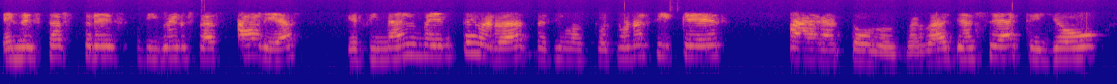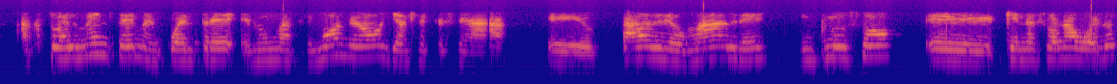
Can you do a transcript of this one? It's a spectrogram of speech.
en estas tres diversas áreas que finalmente, ¿verdad? Decimos, pues ahora sí que es para todos, ¿verdad? Ya sea que yo actualmente me encuentre en un matrimonio, ya sea que sea eh, padre o madre, incluso eh, quienes son abuelos,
